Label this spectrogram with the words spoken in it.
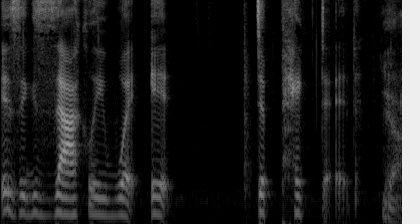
is exactly what it depicted. Yeah.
